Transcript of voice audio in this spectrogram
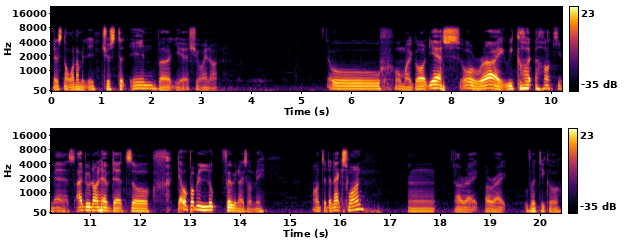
That's not what I'm interested in, but yeah, sure, why not? Oh, oh my god, yes, alright, we got a hockey mask. I do not have that, so that will probably look very nice on me. On to the next one. Mm, alright, alright, vertical.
